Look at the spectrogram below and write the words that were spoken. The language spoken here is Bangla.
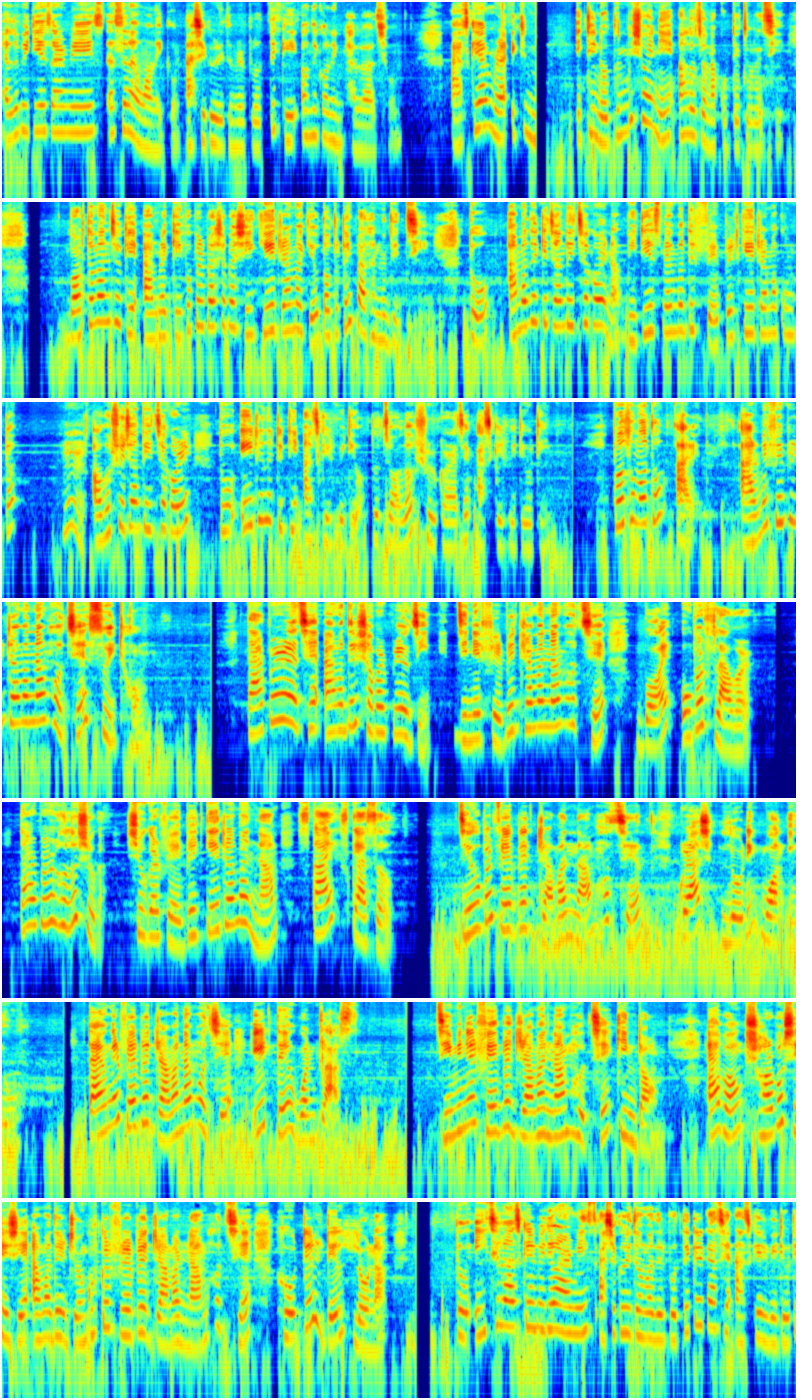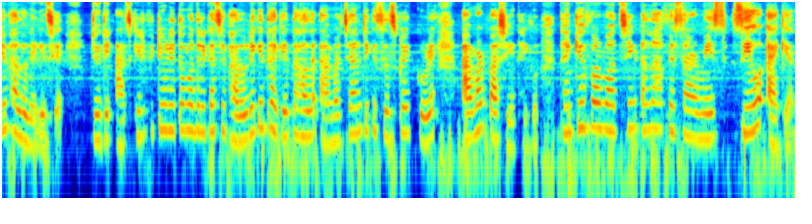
হ্যালো বিটিএস আর্মিস আসসালামু আলাইকুম আশা করি তোমরা প্রত্যেকেই অনেক অনেক ভালো আছো। আজকে আমরা একটি একটি নতুন বিষয় নিয়ে আলোচনা করতে চলেছি। বর্তমান যুগে আমরা কেপপের পাশাপাশি কে ড্রামাকেও ততটাই প্রাধান্য দিচ্ছি। তো, আমাদেরকে জানতে ইচ্ছা করে না বিটিএস মেম্বারদের ফেভারিট কে ড্রামা কোনটা? হুম, অবশ্যই জানতে ইচ্ছা করে। তো, এই রিলেটেডই আজকের ভিডিও তো চলো শুরু করা যাক আজকের ভিডিওটি প্রথমত আরেন আর্মি ফেভারিট ড্রামার নাম হচ্ছে সুইট হোম। তারপরে রয়েছে আমাদের সবার প্রিয় জিন। জিনের ফেভারিট ড্রামার নাম হচ্ছে বয় ওভার ফ্লাওয়ার। তারপর হলো সুগার সুগার ফেভারিট কে ড্রামার নাম? Sky castle. জেহুবার ফেভারিট ড্রামার নাম হচ্ছে ক্রাশ লোডিং ওয়ান ইউ। তায়ংয়ের ফেভারিট ড্রামার নাম হচ্ছে এইট দে ওয়ান ক্লাস। জিমিনের ফেভারিট ড্রামার নাম হচ্ছে কিংডম এবং সর্বশেষে আমাদের জঙ্গুকের ফেভারিট ড্রামার নাম হচ্ছে হোটেল ডেল লোনা তো এই ছিল আজকের ভিডিও আর মিস আশা করি তোমাদের প্রত্যেকের কাছে আজকের ভিডিওটি ভালো লেগেছে। যদি আজকের ভিডিওটি তোমাদের কাছে ভালো লেগে থাকে, তাহলে আমার চ্যানেলটিকে সাবস্ক্রাইব করে আমার পাশেই থেকো। থ্যাংক ইউ ফর ওয়াচিং আল্লাহ হাফেজ আর মিস সিও অ্যাগেন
